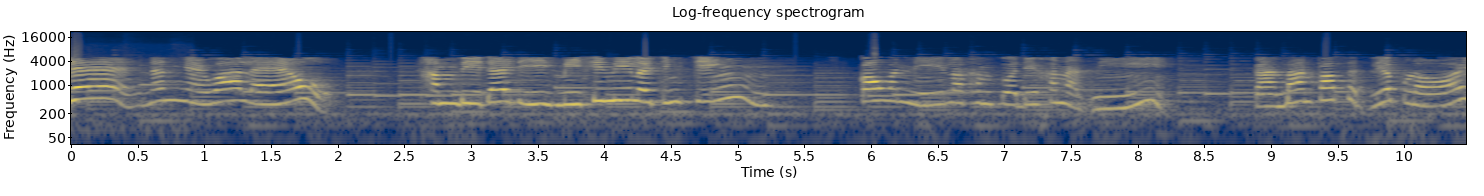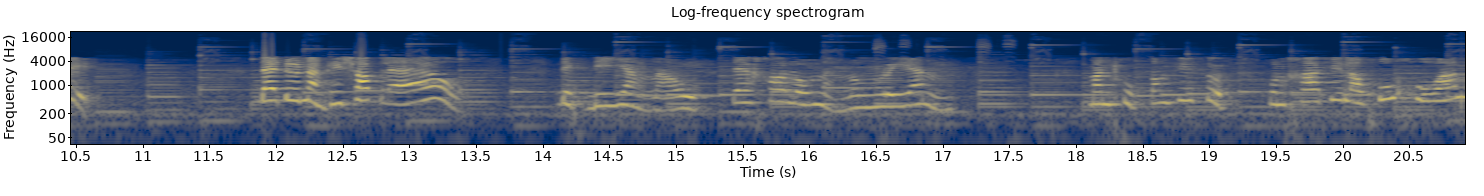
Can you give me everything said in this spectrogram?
เย่ นั่นไงว่าแล้วทำดีได้ดีมีที่นี่เลยจริงๆ ก็วันนี้เราทำตัวดีขนาดนี้ การบ้านก็เสร็จเรียบร้อย ได้ดูหนังที่ชอบแล้ว เด็กดีอย่างเราได้เข้าโรงหนังโรงเรียน มันถูกต้องที่สุดคุณค่าที่เราคู่ควร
